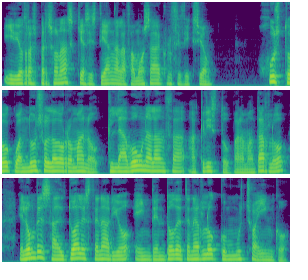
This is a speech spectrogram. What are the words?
y de otras personas que asistían a la famosa crucifixión. Justo cuando un soldado romano clavó una lanza a Cristo para matarlo, el hombre saltó al escenario e intentó detenerlo con mucho ahínco,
